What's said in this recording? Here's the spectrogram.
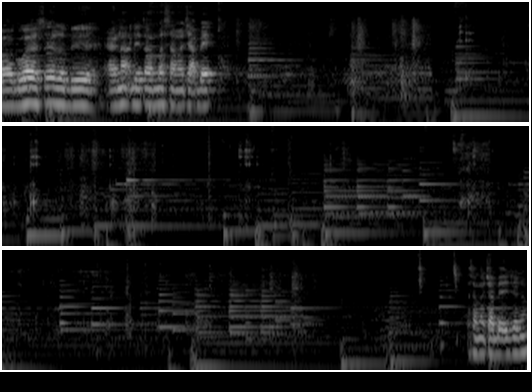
Kalau gue sih lebih enak ditambah sama cabai. Sama cabai hijaunya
